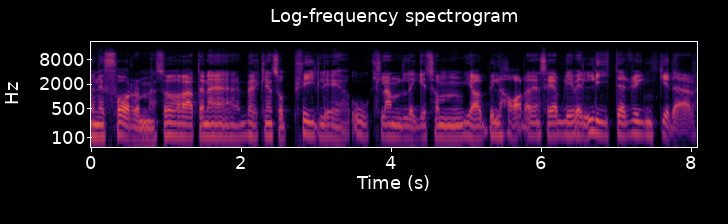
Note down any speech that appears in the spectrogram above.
uniform så att den är verkligen så prydlig och oklandlig som jag vill ha den. Så jag blir väl lite rynkig där.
